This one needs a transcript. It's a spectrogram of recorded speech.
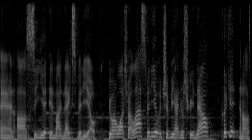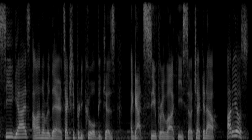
And I'll see you in my next video. If you want to watch my last video, it should be on your screen now. Click it, and I'll see you guys on over there. It's actually pretty cool because I got super lucky. So check it out. Adios.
